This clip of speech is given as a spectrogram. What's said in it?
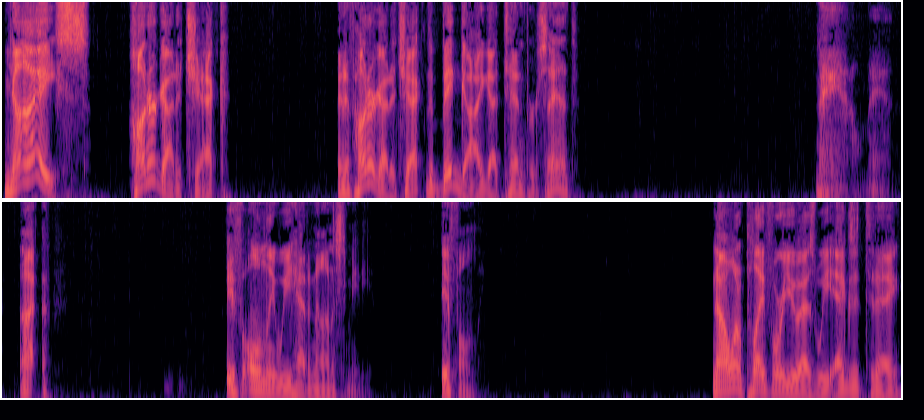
Nice. Hunter got a check. And if Hunter got a check, the big guy got 10%. Man, uh, if only we had an honest media. If only. Now, I want to play for you as we exit today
